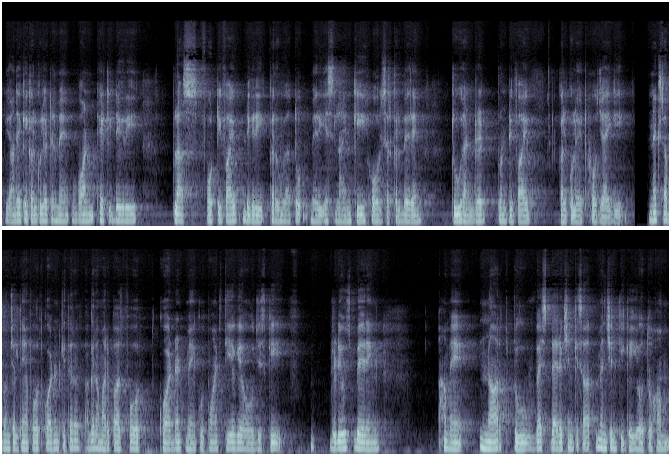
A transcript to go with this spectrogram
तो यहाँ देखें कैलकुलेटर में 180 डिग्री प्लस 45 डिग्री करूँगा तो मेरी इस लाइन की होल सर्कल बेरिंग 225 कैलकुलेट हो जाएगी। नेक्स्ट अब हम चलते हैं फोर्थ क्वाड्रेंट की तरफ़। अगर हमारे पास फोर्थ क्वाड्रेंट में कोई पॉइंट दिए गया हो, जिसकी रिड्यूस्ड बेरिंग हमें नॉर्थ टू वेस्ट डायरेक्शन के साथ मेंशन की गई हो तो हम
